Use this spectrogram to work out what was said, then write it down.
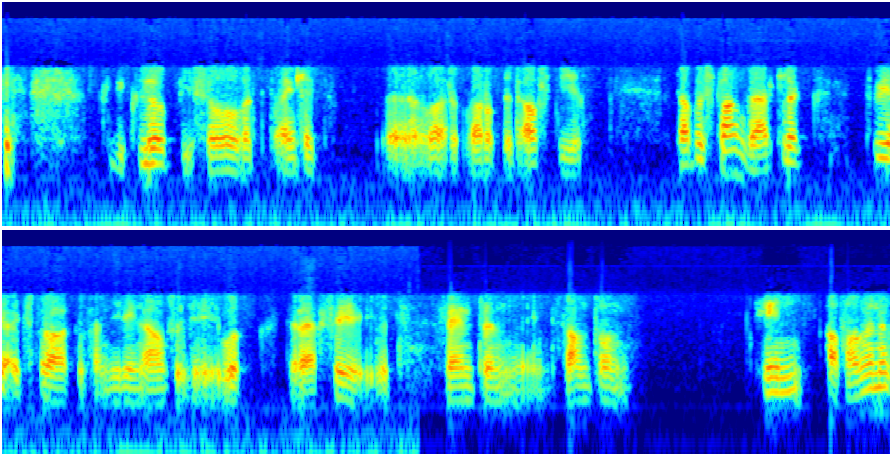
die knoopie so wat eintlik uh, waar waarop dit afstuur. Daar bestaan werklik twee uitsprake van hierdie naam soos jy ook reg sê, jy weet Fenton en Santon in afhangende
